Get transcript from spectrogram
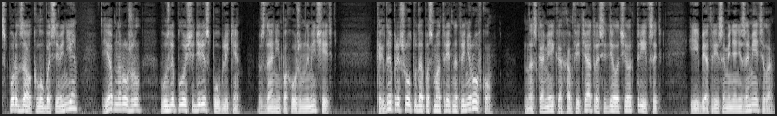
Спортзал клуба «Севинье» я обнаружил возле площади Республики, в здании, похожем на мечеть. Когда я пришел туда посмотреть на тренировку, на скамейках амфитеатра сидело человек тридцать, и Беатриса меня не заметила.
